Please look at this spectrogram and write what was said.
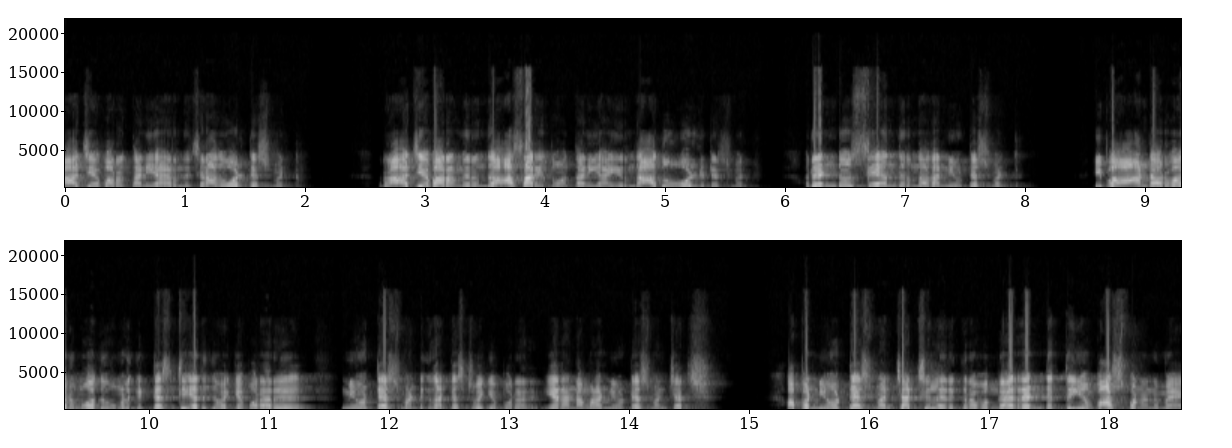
ராஜ்யபாரம் தனியாக இருந்துச்சுன்னா அது ஓல்டு டெஸ்ட்மெண்ட். ராஜ்யபாரம் இருந்து ஆசாரியத்துவம் தனியாக இருந்தால் அதுவும் ஓல்டு டெஸ்ட்மெண்ட். ரெண்டும் சேர்ந்து இருந்தால் தான் நியூ டெஸ்ட்மெண்ட் இப்போ ஆண்டவர் வரும்போது உங்களுக்கு டெஸ்ட் எதுக்கு வைக்க போறாரு? நியூ டெஸ்ட்மெண்ட்டுக்கு தான் டெஸ்ட் வைக்க போறாரு. ஏன்னா நம்மளா நியூ டெஸ்ட்மெண்ட் சர்ச் அப்போ நியூ டெஸ்ட்மெண்ட் சர்ச்சில் இருக்கிறவங்க ரெண்டுத்தையும் பாஸ் பண்ணணுமே.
